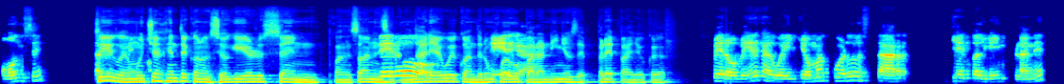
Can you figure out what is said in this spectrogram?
11. tal Sí, güey, mucha gente conoció Gears en, cuando estaban en Pero, secundaria, güey, cuando era un juego verga. para niños de prepa, yo creo. Pero verga, güey, yo me acuerdo estar yendo al Game Planet,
